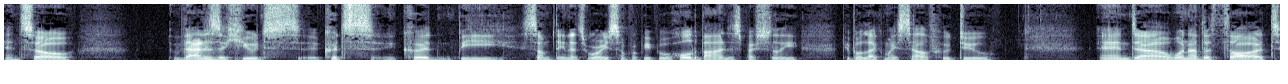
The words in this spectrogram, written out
and so that is a huge could could be something that's worrisome for people who hold bonds, especially people like myself who do. And uh, one other thought,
